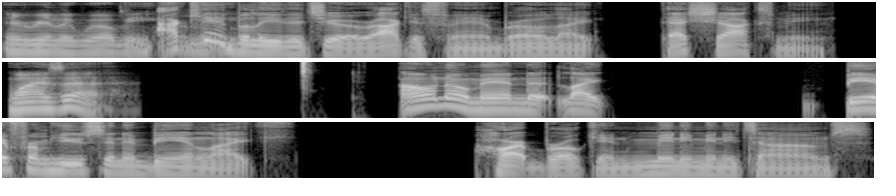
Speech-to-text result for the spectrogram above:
It really will be. I can't me. believe that you're a Rockets fan, bro. Like that shocks me. Why is that? I don't know, man. Like being from Houston and being like heartbroken many, many times.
